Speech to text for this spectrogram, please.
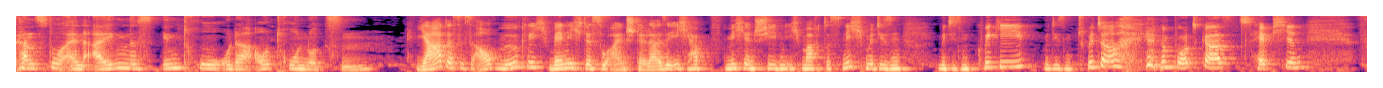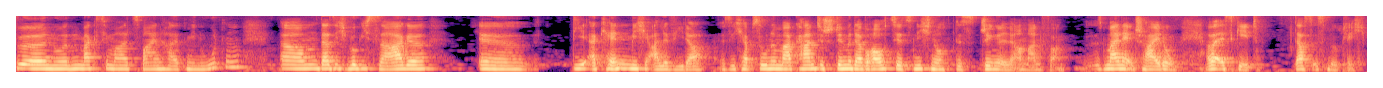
Kannst du ein eigenes Intro oder Outro nutzen? Ja, das ist auch möglich, wenn ich das so einstelle. Also ich habe mich entschieden, ich mache das nicht mit diesem, mit diesem Quickie, mit diesem Twitter-Podcast-Häppchen für nur maximal zweieinhalb Minuten, ähm, dass ich wirklich sage, äh, die erkennen mich alle wieder. Also ich habe so eine markante Stimme, da braucht es jetzt nicht noch das Jingle am Anfang. Das ist meine Entscheidung. Aber es geht. Das ist möglich.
